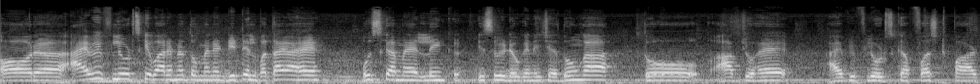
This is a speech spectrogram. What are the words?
और आईवी फ्लूड्स के बारे में तो मैंने डिटेल बताया है, उसका मैं लिंक इस वीडियो के नीचे दूँगा। तो आप जो है आईवी फ्लूड्स का फ़र्स्ट पार्ट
